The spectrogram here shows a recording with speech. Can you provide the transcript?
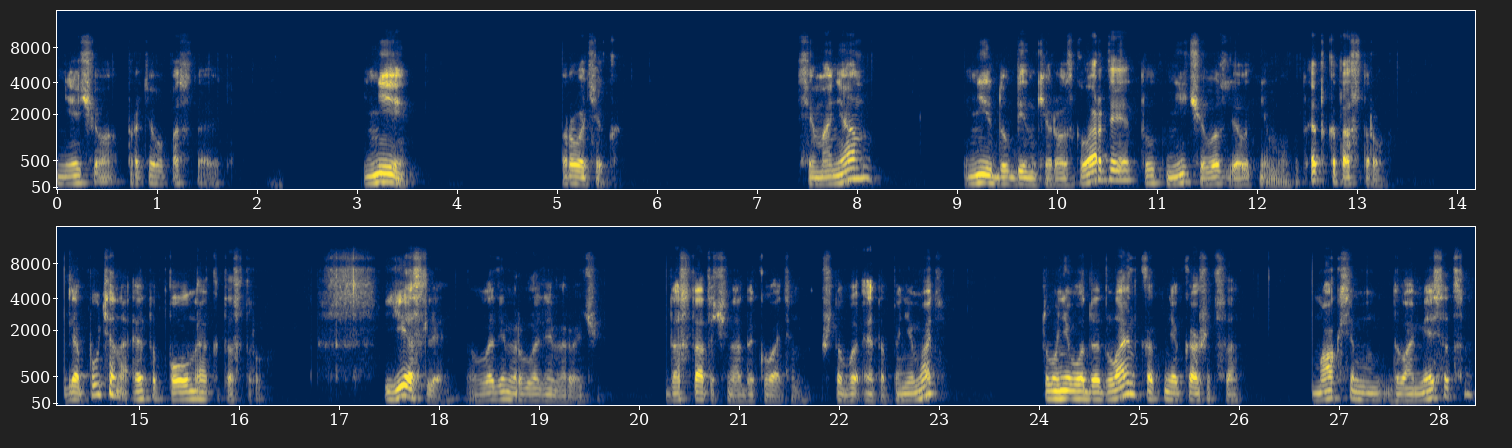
нечего противопоставить. Ни Ротик Симонян, ни дубинки Росгвардии тут ничего сделать не могут. Это катастрофа. Для Путина это полная катастрофа. Если Владимир Владимирович достаточно адекватен, чтобы это понимать, то у него дедлайн, как мне кажется, максимум два месяца.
